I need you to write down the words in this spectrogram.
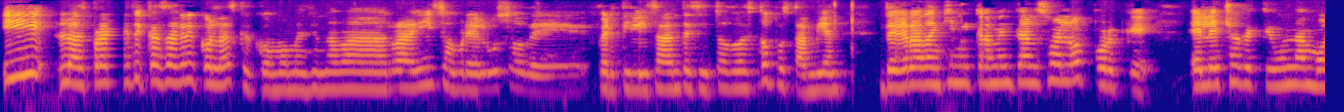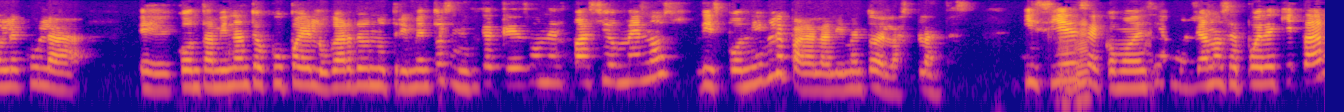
Y las prácticas agrícolas, que como mencionaba Ray, sobre el uso de fertilizantes y todo esto, pues también degradan químicamente al suelo porque el hecho de que una molécula eh, contaminante ocupa el lugar de un nutrimento significa que es un espacio menos disponible para el alimento de las plantas. Y si ese, como decíamos, ya no se puede quitar,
